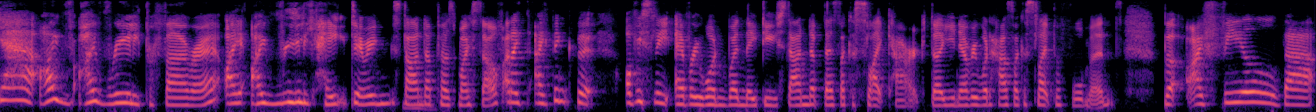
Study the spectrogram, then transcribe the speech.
Yeah, I I really prefer it. I I really hate doing mm-hmm. stand up as myself, and I I think that obviously everyone when they do stand up, there's like a slight character. You know, everyone has like a slight performance, but I feel that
